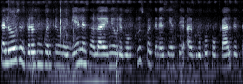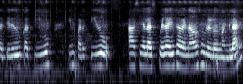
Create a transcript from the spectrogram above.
Saludos, espero se encuentren muy bien. Les habla Amy Obregón Cruz, perteneciente al grupo focal del taller educativo impartido hacia la Escuela Isla Venado sobre los manglares,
